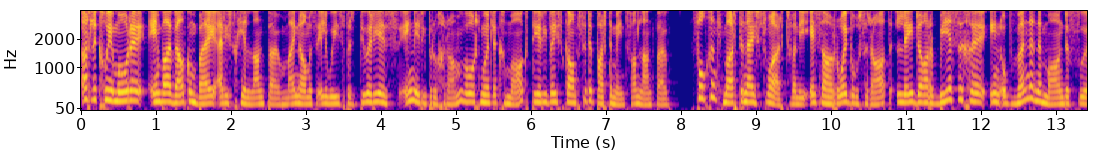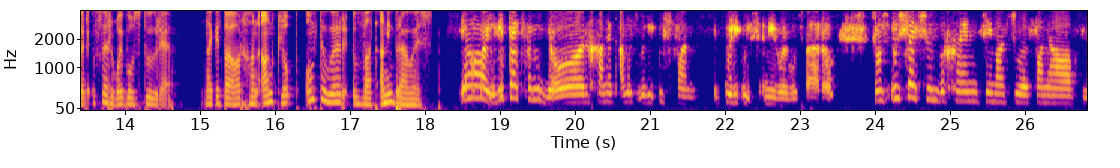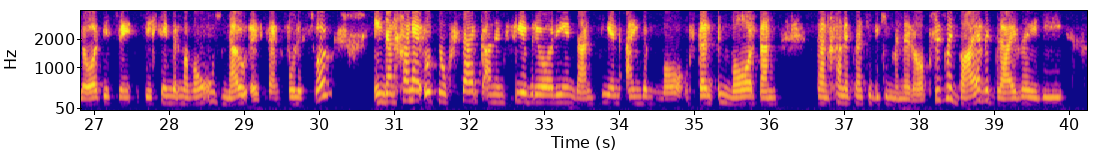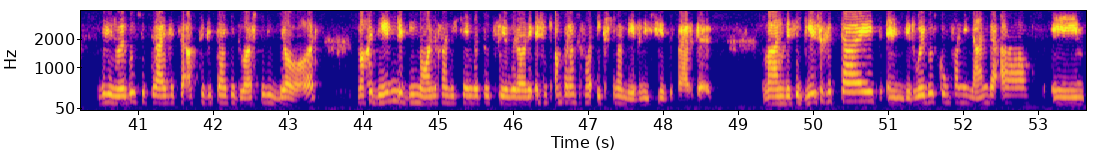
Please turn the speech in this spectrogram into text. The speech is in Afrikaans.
Hartlik goeiemôre en baie welkom by RSG Landbou. My naam is Eloise Pretorius en hierdie program word moontlik gemaak deur die Wes-Kaapse Departement van Landbou. Volgens Martiney Swart van die SA Rooibosraad lê daar besige en opwindende maande voor vir rooibosboere. Ek het by haar gaan aanklop om te hoor wat aan die brou is. Ja, hierdie tyd van die jaar gaan dit alles oor die oes van oor die oes in die rooiboswêreld. So ons oesseisoen begin sê maar so vanaf laat Desember, maar waar ons nou is, sy volle swak. En dan gaan hy ook nog sterk aan in Februarie en dan teen einde Maart of dan in Maart dan dan gaan dit net so 'n bietjie minder raak. Soos met baie bedrywe het die die rooibos bedryf se aktiwiteite dwars deur die jaar. Maar gedurende die maande van Desember tot Februarie is dit amper asof daar ekstra lewe in die Seeberge is want dis 'n besige tyd en die rooibos kom van die lande af en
